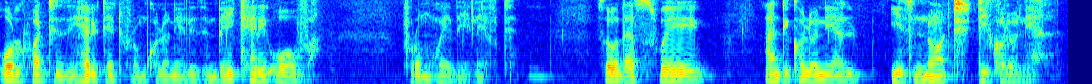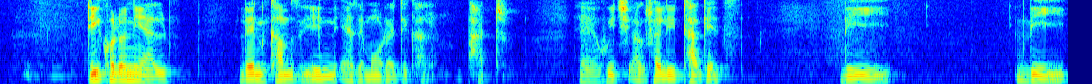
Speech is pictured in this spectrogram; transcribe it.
all what is inherited from colonialism they carry over from where they left. So that's where anti-colonial is not decolonial. Decolonial then comes in as a more radical part, uh, which actually targets the the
